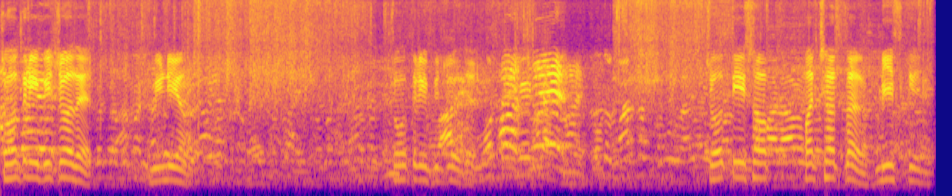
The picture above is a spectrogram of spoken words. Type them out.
ચોત્રીસ પિચોતેર મીડિયમ ચોત્રીસ પિચોતેર ચોત્રીસો પચહત્તર વીસ કેજી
